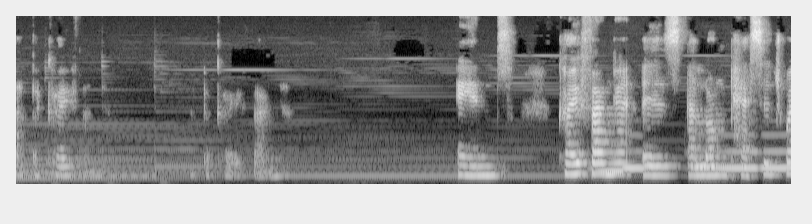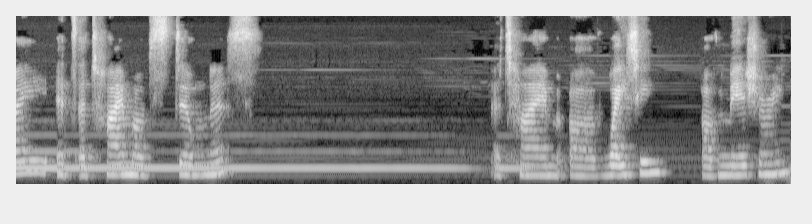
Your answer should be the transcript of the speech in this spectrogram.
Apa kouwhanga. Apa kouwhanga. And Kaufanga is a long passageway, it's a time of stillness, a time of waiting, of measuring.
